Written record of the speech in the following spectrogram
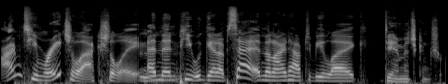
"I'm Team Rachel, actually," and then mm-hmm. Pete would get upset, and then I'd have to be like, Damage control.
